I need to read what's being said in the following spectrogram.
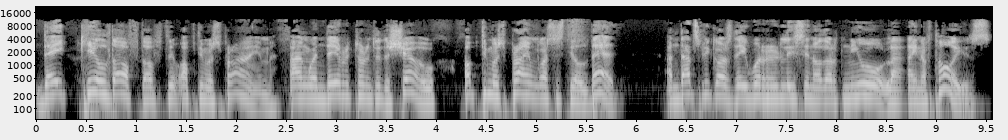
they killed off the Opti- Optimus Prime. And when they returned to the show, Optimus Prime was still dead. And that's because they were releasing other new line of toys.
